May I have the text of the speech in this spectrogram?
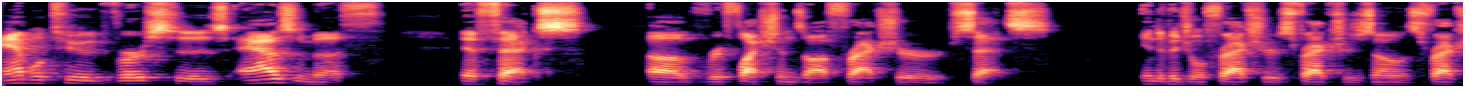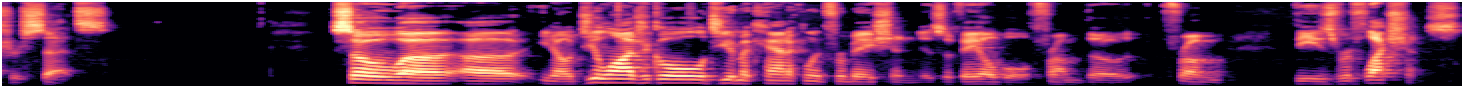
amplitude versus azimuth effects of reflections off fracture sets, individual fractures, fracture zones, fracture sets. so uh, uh, you know, geological, geomechanical information is available from the from these reflections.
